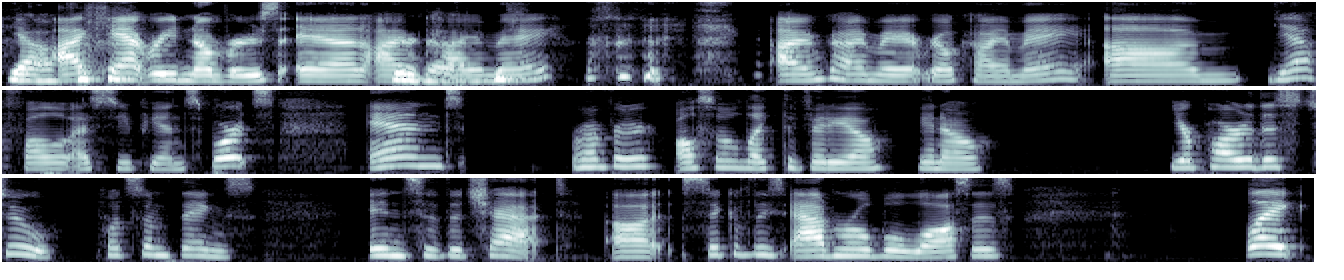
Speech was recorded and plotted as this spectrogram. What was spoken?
Yeah. I can't read numbers, and I'm. Kaya May. I'm Kaya May at Real Kaya May. Um, yeah, follow SCPN Sports, and remember also like the video. You know, you're part of this too. Put some things into the chat. Uh, sick of these admirable losses. Like,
